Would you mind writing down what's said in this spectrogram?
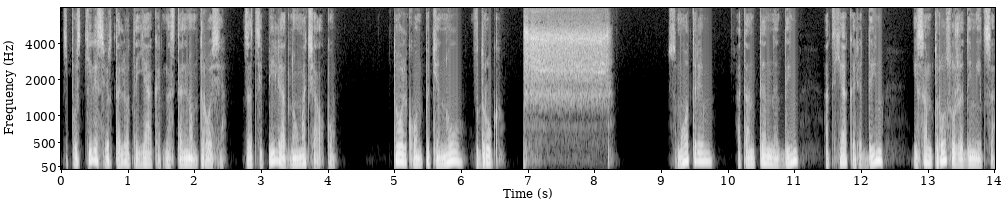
Спустили с вертолета якорь на стальном тросе. Зацепили одну мочалку. Только он потянул, вдруг... Пшшш. Смотрим. От антенны дым, от якоря дым, и сам трос уже дымится.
